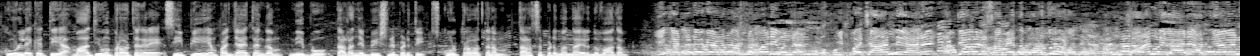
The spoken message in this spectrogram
സ്കൂളിലേക്കെത്തിയ മാധ്യമപ്രവർത്തകരെ C P I M panchayat അംഗം നിബു തടഞ്ഞ് ഭീഷണിപ്പെടുത്തി. സ്കൂൾ പ്രവർത്തനം തടസ്സപ്പെടുമെന്നായിരുന്നു വാദം. ഈ കെട്ടിടമൊക്കെ അങ്ങനെ കഷ്ടപ്പാടി വന്ന് ഇപ്പൊ ചാനലുകാര് അധ്യാപന സമയത്ത് പുറത്തു പോകണം ചാനലുകാര് അധ്യാപന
